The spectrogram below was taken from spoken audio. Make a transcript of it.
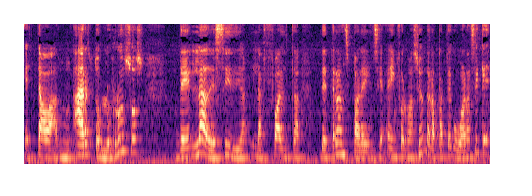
Estaban hartos los rusos de la desidia y la falta de transparencia e información de la parte cubana. Así que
